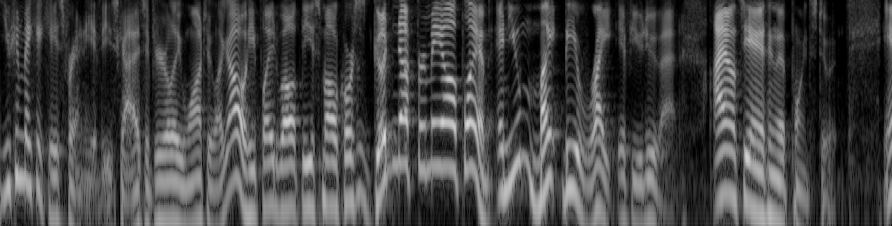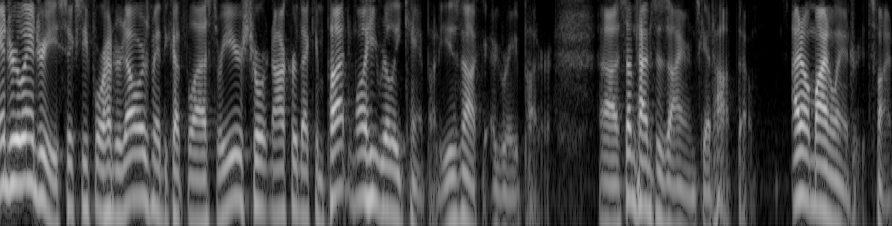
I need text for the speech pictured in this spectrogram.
you can make a case for any of these guys if you really want to. Like, oh, he played well at these small courses. Good enough for me. I'll play him. And you might be right if you do that. I don't see anything that points to it. Andrew Landry, $6,400, made the cut the last three years. Short knocker that can putt. Well, he really can't putt. He is not a great putter. Uh, sometimes his irons get hot, though. I don't mind Landry. It's fine.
